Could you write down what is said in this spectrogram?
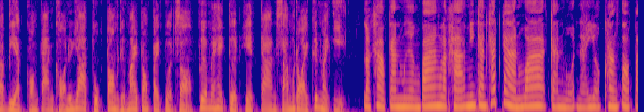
ระเบียบของการขออนุญาตถูกต้องหรือไม่ต้องไปตรวจสอบ เพื่อไม่ให้เกิดเหตุการณ์ซ้ำรอยขึ้นมาอีกและข่าวการเมืองบ้างล่ะคะ มีการคาดการณ์ว่าการโหวตนายกครั้งต่อไป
